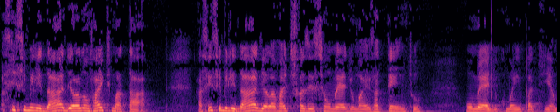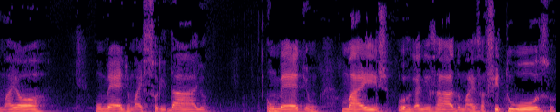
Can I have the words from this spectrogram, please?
A sensibilidade, ela não vai te matar. A sensibilidade, ela vai te fazer ser um médium mais atento, um médium com uma empatia maior, um médium mais solidário, um médium mais organizado, mais afetuoso.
